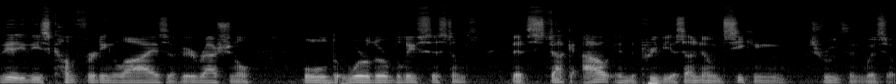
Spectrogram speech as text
the these comforting lies of irrational old world or belief systems that stuck out in the previous unknown seeking truth and wisdom.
